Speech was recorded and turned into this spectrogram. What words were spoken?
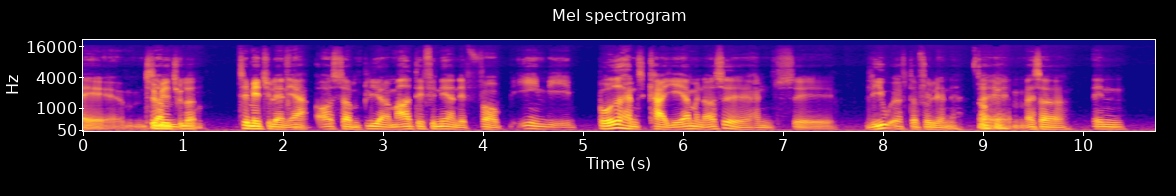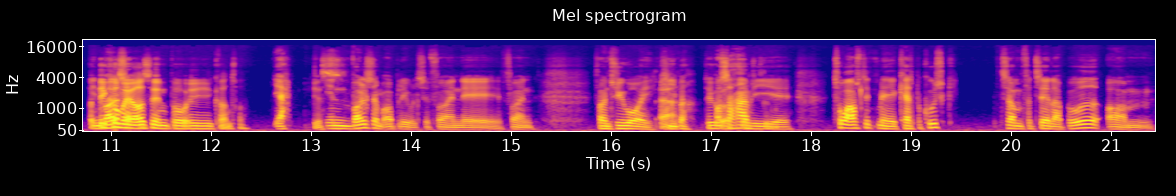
Øh, Til Midtjylland. Til Midtjylland, ja. Og som bliver meget definerende for egentlig både hans karriere, men også hans øh, liv efterfølgende. Okay. Øh, altså en, Og en det kommer voldsom- jeg også ind på i kontra. Ja, Yes. en voldsom oplevelse for en, øh, for en, for en 20-årig Ja, keeper. og så har vi øh, to afsnit med Kasper Kusk, som fortæller både om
